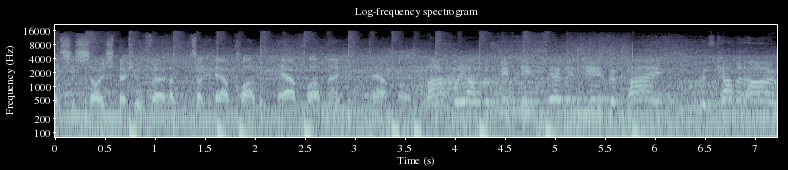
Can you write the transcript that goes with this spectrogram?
it's just so special for it's like our club, our club, mate, our club. Lastly, after 57 years of pain, it's coming home.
